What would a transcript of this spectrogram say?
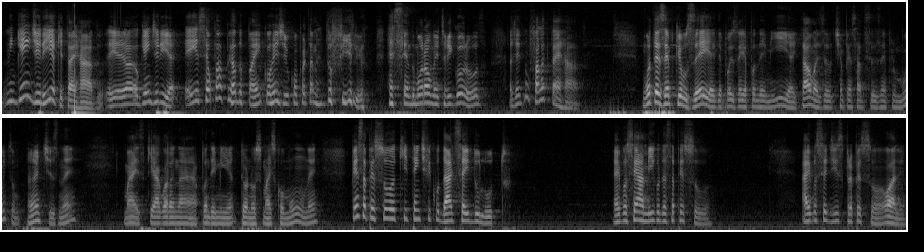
ninguém diria que está errado. E, alguém diria: esse é o papel do pai em corrigir o comportamento do filho, é sendo moralmente rigoroso. A gente não fala que está errado. Um outro exemplo que eu usei, aí depois veio a pandemia e tal, mas eu tinha pensado esse exemplo muito antes, né? Mas que agora na pandemia tornou-se mais comum, né? Pensa a pessoa que tem dificuldade de sair do luto. Aí você é amigo dessa pessoa. Aí você diz para a pessoa: olha,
